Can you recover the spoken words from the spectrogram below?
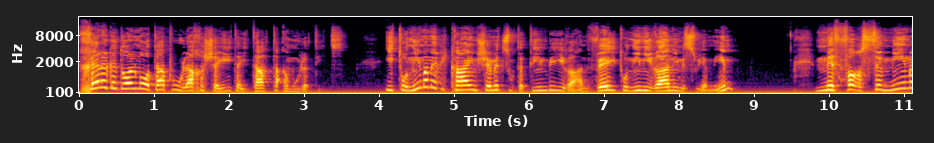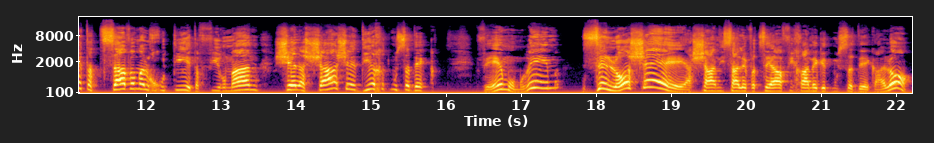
חלק גדול מאותה פעולה חשאית הייתה תעמולתית. עיתונים אמריקאים שמצוטטים באיראן ועיתונים איראנים מסוימים מפרסמים את הצו המלכותי, את הפירמן של השאה שהדיח את מוסדק. והם אומרים זה לא שהשאה ניסה לבצע הפיכה נגד מוסדק, אה לא.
